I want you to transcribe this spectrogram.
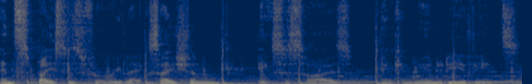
and spaces for relaxation, exercise, and community events.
